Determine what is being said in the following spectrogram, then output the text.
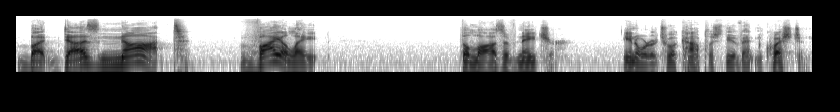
but does not violate the laws of nature in order to accomplish the event in question.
